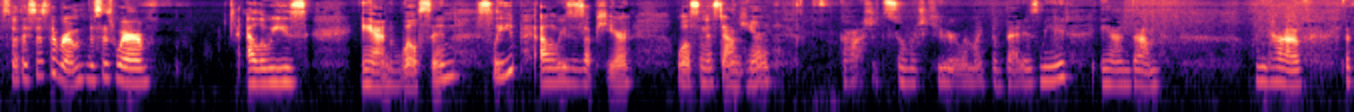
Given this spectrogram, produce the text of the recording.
So this is the room. This is where Eloise and Wilson sleep. Eloise is up here. Wilson is down here. Gosh, it's so much cuter when like the bed is made. And um, we have the,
